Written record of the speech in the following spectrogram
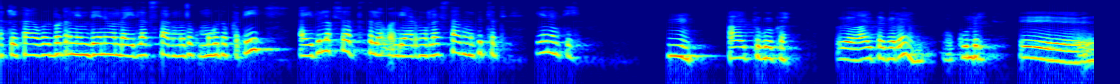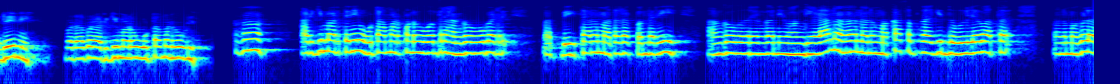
ಆಕೆ ಕಾಳು ಹೋಗ್ಬಿಟ್ರೆ ನಿಮ್ದೇನು ಒಂದು ಐದು ಲಕ್ಷದಾಗ ಮುದು ಮುಗಿದೋಕತಿ ಐದು ಲಕ್ಷ ಹತ್ತದಲ್ಲ ಒಂದು ಎರಡು ಮೂರು ಲಕ್ಷದಾಗ ಮುಗಿತತಿ. ಏನಂತಿ? ಹ್ಞೂ ಆಯ್ತು ತಗೋಕ. ಆಯ್ತು ಹಂಗಾರ. ಕುಂದ್ರಿ. ಏ ರೇಣಿ ಬಡ ಬಡ ಅಡ್ಗೆ ಮಾಡೋ ಊಟ ಮಾಡಿ ಹೋಗ್ಲಿ. ಹಾಂ. ಅಡ್ಗೆ ಮಾಡ್ತೀನಿ, ಊಟ ಮಾಡ್ಕೊಂಡು ಹೋಗಂದ್ರೆ ಹಂಗೆ ಹೋಗ್ಬೇಡ್ರಿ. ಮತ್ತು ಬೀಗ್ತಾನ ಮಾತಾಡಕ್ಕೆ ಬಂದರಿ, ಹಂಗೆ ಹೋದ್ರೆ ಹಂಗೆ ನೀವು ಹಂಗೆ ಹೇಳಾನ? ನನಗೆ ಮಕ್ಕ ಸಪ್ಪಗಾಗಿದ್ದು ಇಳೆವಾತ ನನ್ನ ಮಗಳು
